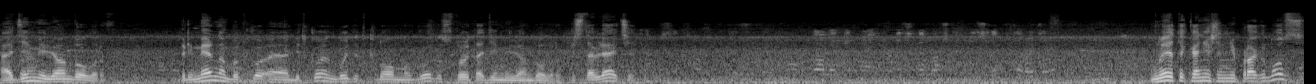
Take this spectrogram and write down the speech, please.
Один миллион долларов. Примерно э, биткоин будет к Новому году стоить 1 миллион долларов. Представляете? Ну, это, конечно, не прогноз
